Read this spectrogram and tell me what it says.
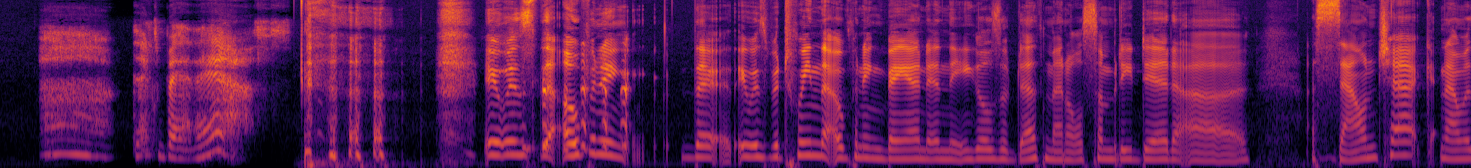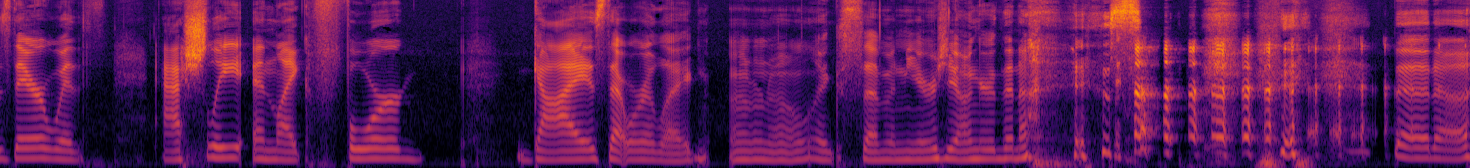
that's badass. It was the opening. the it was between the opening band and the Eagles of Death Metal. Somebody did a a sound check, and I was there with Ashley and like four guys that were like I don't know, like seven years younger than us. that uh,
